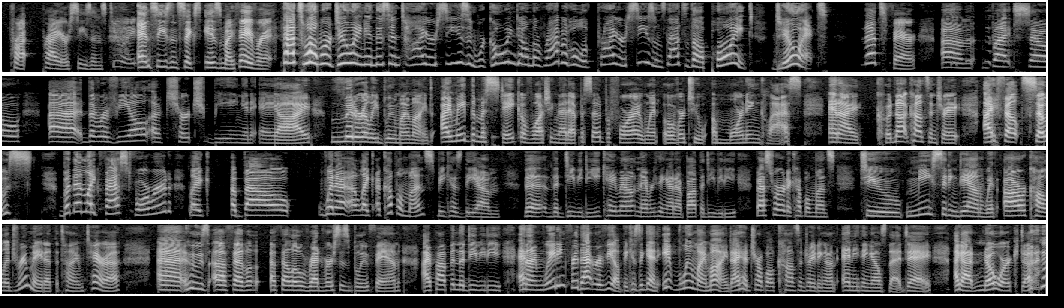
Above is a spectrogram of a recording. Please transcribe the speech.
prior seasons. Too late. And season 6 is my favorite. That's what we're doing in this entire season. We're going down the rabbit hole of prior seasons. That's the point. Do it. That's fair. Um but so uh, the reveal of Church being an AI literally blew my mind. I made the mistake of watching that episode before I went over to a morning class, and I could not concentrate. I felt so. St- but then, like, fast forward, like about when a, like a couple months because the um the the DVD came out and everything and I bought the DVD fast forward a couple months to me sitting down with our college roommate at the time Tara uh, who's a fellow a fellow red versus blue fan. I pop in the DVD and I'm waiting for that reveal because again it blew my mind. I had trouble concentrating on anything else that day. I got no work done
